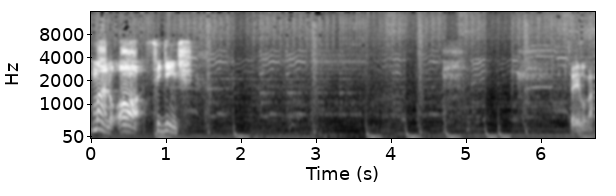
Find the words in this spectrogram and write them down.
Mano, ó, seguinte. Sei lá.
